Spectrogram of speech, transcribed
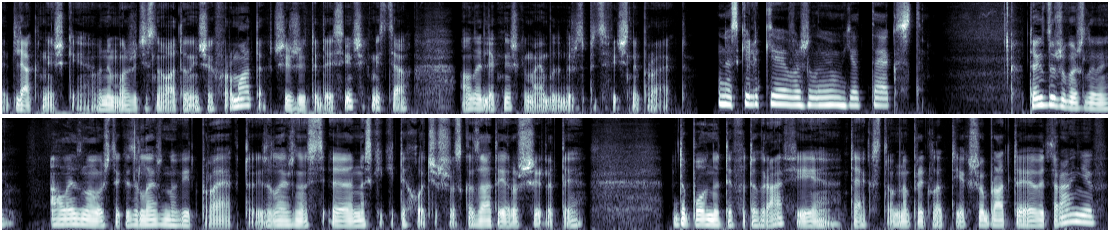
для книжки. Вони можуть існувати в інших форматах чи жити десь в інших місцях, але для книжки має бути дуже специфічний проект. Наскільки важливим є текст? Текст дуже важливий. Але знову ж таки, залежно від проекту, і залежно е, наскільки ти хочеш розказати і розширити, доповнити фотографії текстом. Наприклад, якщо брати ветеранів,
